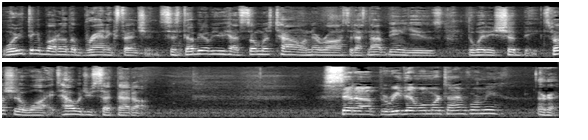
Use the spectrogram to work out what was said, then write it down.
What do you think about another brand extension? Since WWE has so much talent on their roster that's not being used the way they should be, especially the Wyatts, how would you set that up? Set up. Read that one more time for me. Okay.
